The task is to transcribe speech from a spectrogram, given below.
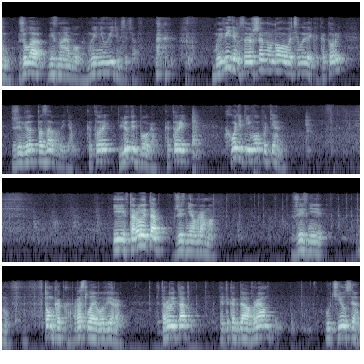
ну, жила, не зная Бога. Мы не увидим сейчас. Мы видим совершенно нового человека, который живет по заповедям, который любит Бога, который ходит его путями. И второй этап в жизни Авраама, в жизни, ну, в том, как росла его вера. Второй этап – это когда Авраам учился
